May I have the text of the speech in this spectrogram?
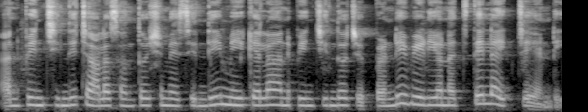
అనిపించింది. చాలా సంతోషం వేసింది మీకు ఎలా అనిపించిందో చెప్పండి. వీడియో నచ్చితే లైక్ చేయండి.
